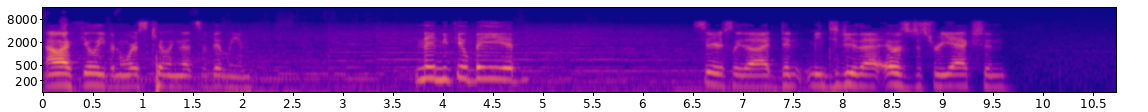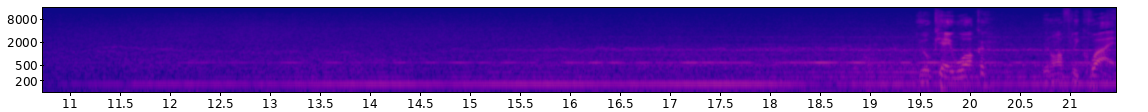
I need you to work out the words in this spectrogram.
Now I feel even worse killing that civilian. It Made me feel bad. Seriously though, I didn't mean to do that. It was just reaction. You okay, Walker? Been awfully quiet.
